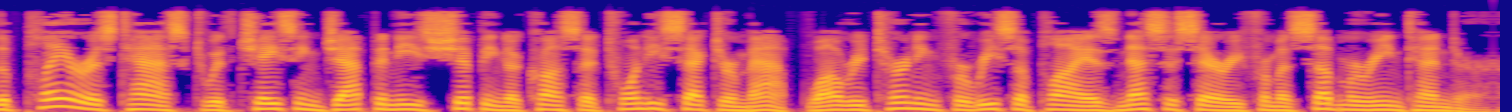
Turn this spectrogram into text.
The player is tasked with chasing Japanese shipping across a 20-sector map while returning for resupply as necessary from a submarine tender.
